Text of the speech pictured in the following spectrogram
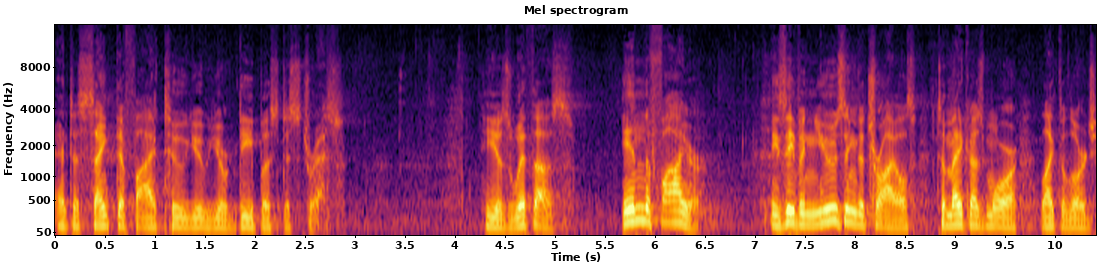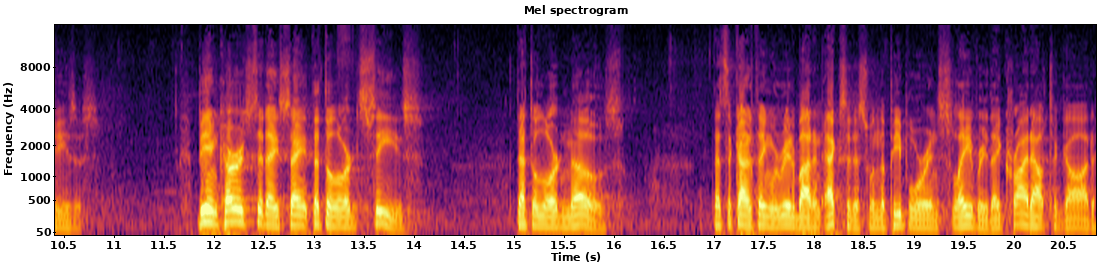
and to sanctify to you your deepest distress. He is with us in the fire He's even using the trials to make us more like the Lord Jesus. Be encouraged today, Saint, that the Lord sees, that the Lord knows. That's the kind of thing we read about in Exodus when the people were in slavery. They cried out to God.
